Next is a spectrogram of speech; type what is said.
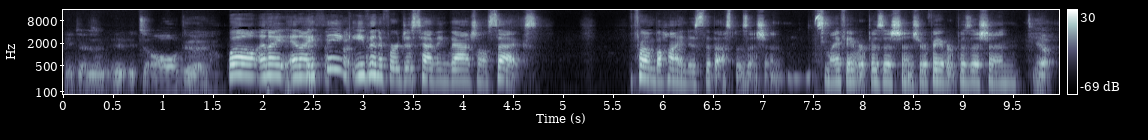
It doesn't. It, it's all good. Well, and I and I think even if we're just having vaginal sex, from behind is the best position. It's my favorite position. It's your favorite position. Yep.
